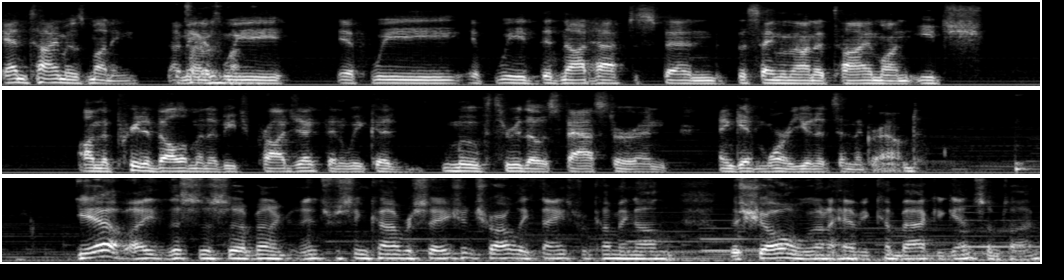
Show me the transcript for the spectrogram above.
and time is money. I mean, if we money. if we if we did not have to spend the same amount of time on each on the pre-development of each project, then we could move through those faster and and get more units in the ground. Yeah, I, this has uh, been an interesting conversation. Charlie, thanks for coming on the show, and we're going to have you come back again sometime.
